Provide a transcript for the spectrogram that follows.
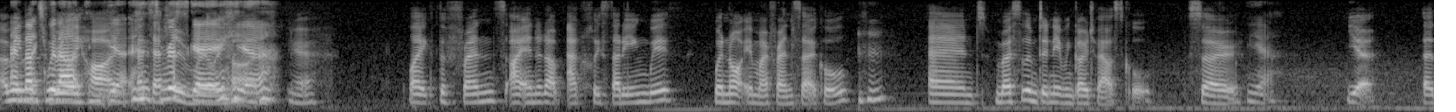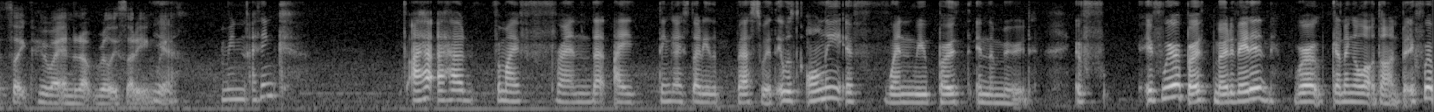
I mean, And, like, that's without- really hard. yeah, That's it's risque, really yeah. Yeah. Like, the friends I ended up actually studying with were not in my friend circle, hmm and most of them didn't even go to our school. So, yeah yeah, that's like who I ended up really studying Yeah, with. I mean, I think I ha- I had for my friend that I think I study the best with. It was only if when we were both in the mood. If if we're both motivated, we're getting a lot done. But if we're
